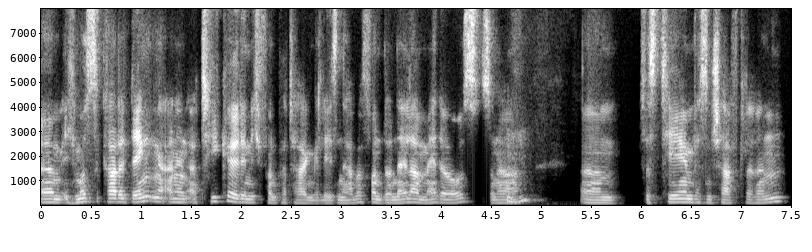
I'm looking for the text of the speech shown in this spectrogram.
Ähm, ich musste gerade denken an einen Artikel, den ich vor ein paar Tagen gelesen habe, von Donella Meadows, so einer mhm. ähm, Systemwissenschaftlerin.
